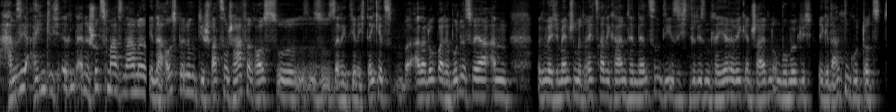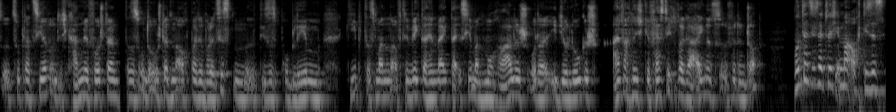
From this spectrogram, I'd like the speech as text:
Haben Sie eigentlich irgendeine Schutzmaßnahme in der Ausbildung, die schwarzen Schafe rauszuselektieren? Ich denke jetzt analog bei der Bundeswehr an irgendwelche Menschen mit rechtsradikalen Tendenzen, die sich für diesen Karriereweg entscheiden, um womöglich ihr Gedankengut dort zu platzieren. Und ich kann mir vorstellen, dass es unter Umständen auch bei den Polizisten dieses Problem gibt, dass man auf dem Weg dahin merkt, da ist jemand moralisch oder ideologisch einfach nicht gefestigt oder geeignet für den Job. Grundsätzlich ist natürlich immer auch dieses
